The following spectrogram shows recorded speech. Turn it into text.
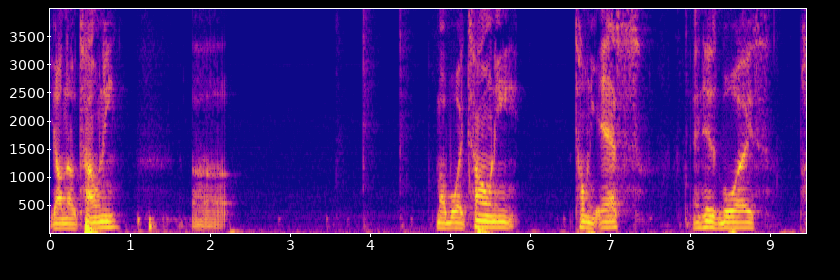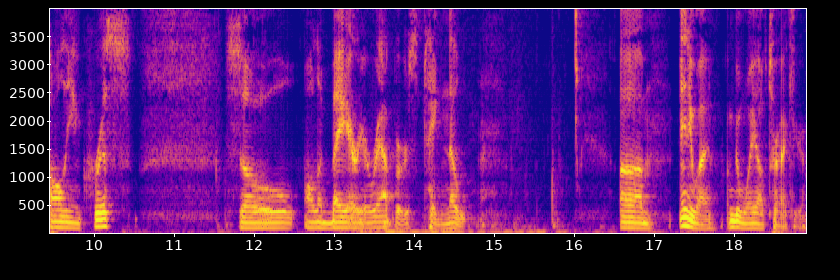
Y'all know Tony. Uh my boy Tony, Tony S and his boys, Paulie and Chris. So all the Bay Area rappers take note. Um. Anyway, I'm going way off track here.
